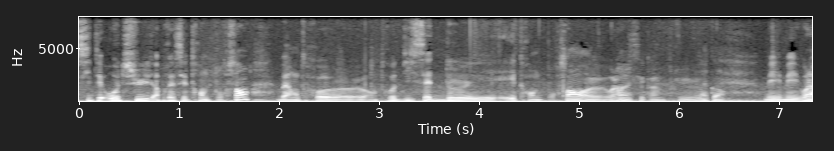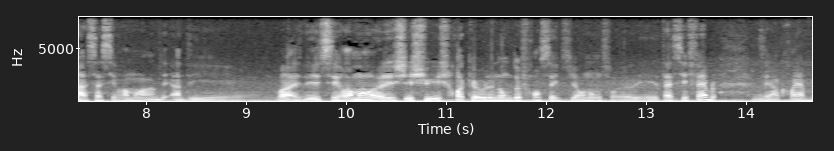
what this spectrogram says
si tu es au-dessus, après c'est 30%, ben entre euh, entre 17,2 et, et 30%, euh, voilà, Ouais. c'est quand même plus. D'accord. Mais, mais voilà, ça c'est vraiment un des, un des- voilà, c'est vraiment. Je, je, suis- je crois que le nombre de Français qui en ont est assez faible. C'est incroyable.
